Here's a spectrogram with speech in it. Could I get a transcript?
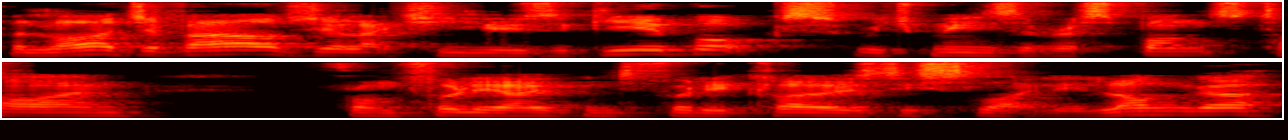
For larger valves, you'll actually use a gearbox, which means the response time from fully open to fully closed is slightly longer.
